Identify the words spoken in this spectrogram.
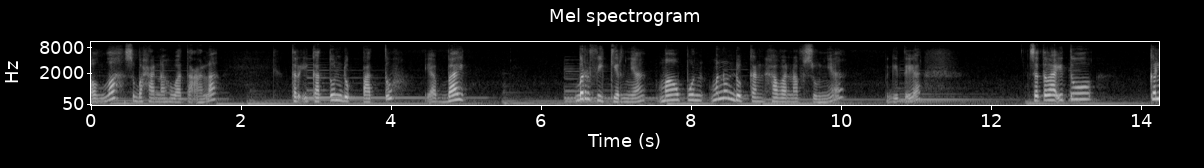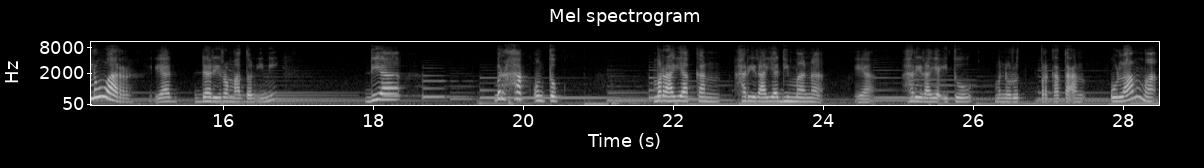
Allah Subhanahu wa taala terikat tunduk patuh ya baik berfikirnya maupun menundukkan hawa nafsunya begitu ya setelah itu keluar ya dari Ramadan ini dia berhak untuk merayakan hari raya di mana ya hari raya itu menurut perkataan ulama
